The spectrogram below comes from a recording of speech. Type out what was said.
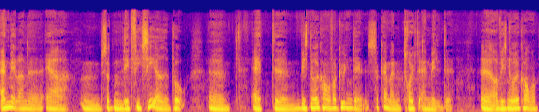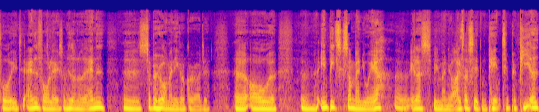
anmelderne er øh, sådan lidt fixeret på, øh, at øh, hvis noget kommer fra Gyldendal, så kan man trygt anmelde det. Øh, og hvis noget kommer på et andet forlag, som hedder noget andet, øh, så behøver man ikke at gøre det. Øh, og øh, indbilsk som man jo er, øh, ellers vil man jo aldrig sætte en pen til papiret,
